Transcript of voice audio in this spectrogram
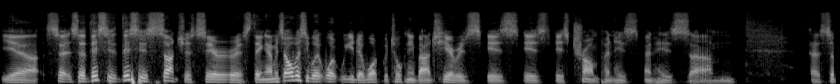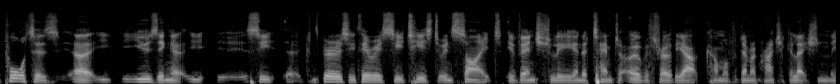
yeah. So, so this is this is such a serious thing. I mean, it's obviously what, what you know what we're talking about here is is is is Trump and his and his um, uh, supporters uh, using a, C, uh, conspiracy theories CTs to incite eventually an attempt to overthrow the outcome of a democratic election in the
